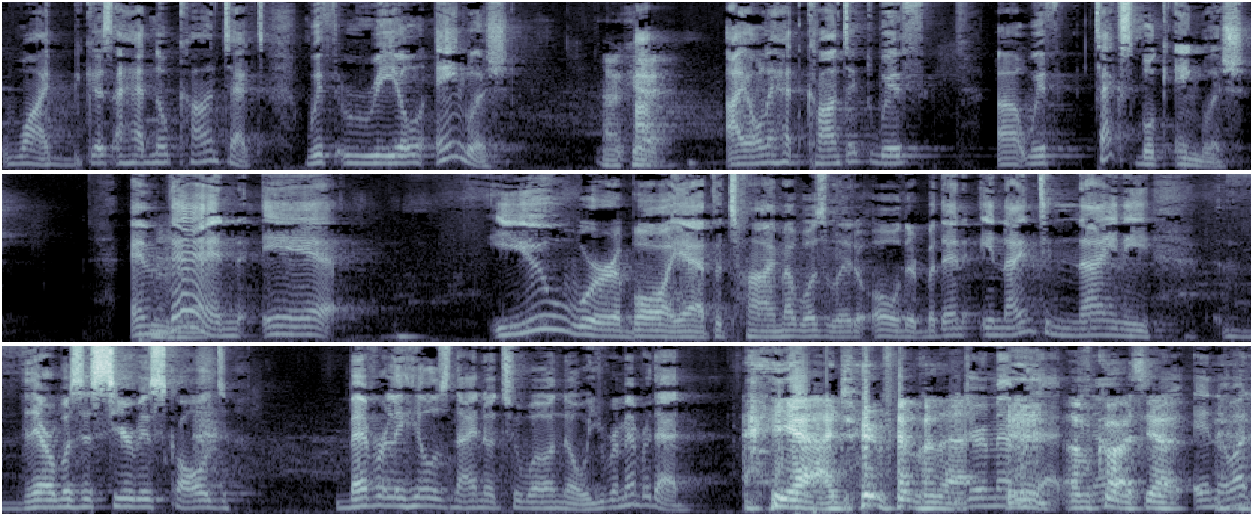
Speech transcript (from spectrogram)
Why? Because I had no contact with real English. Okay. I only had contact with uh, with textbook English, and then uh, you were a boy at the time. I was a little older, but then in 1990 there was a series called Beverly Hills 90210. You remember that? yeah, I do remember that. Do you remember that? of You know? course, yeah. You know what?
